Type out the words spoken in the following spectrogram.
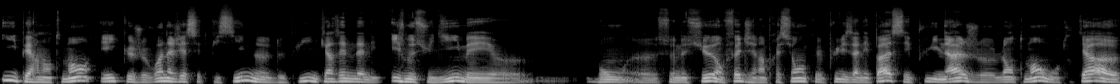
hyper lentement, et que je vois nager à cette piscine depuis une quinzaine d'années. Et je me suis dit, mais... Euh, bon, euh, ce monsieur, en fait, j'ai l'impression que plus les années passent et plus il nage euh, lentement, ou en tout cas euh,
